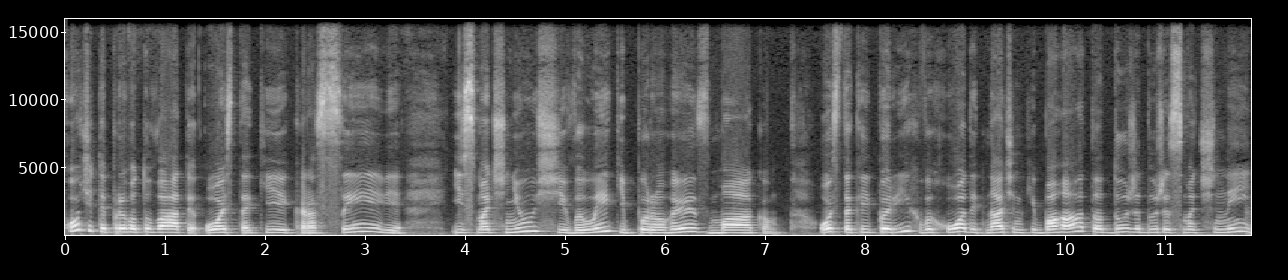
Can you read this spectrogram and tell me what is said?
Хочете приготувати ось такі красиві і смачнющі великі пироги з маком. Ось такий пиріг виходить, начинки багато, дуже-дуже смачний.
